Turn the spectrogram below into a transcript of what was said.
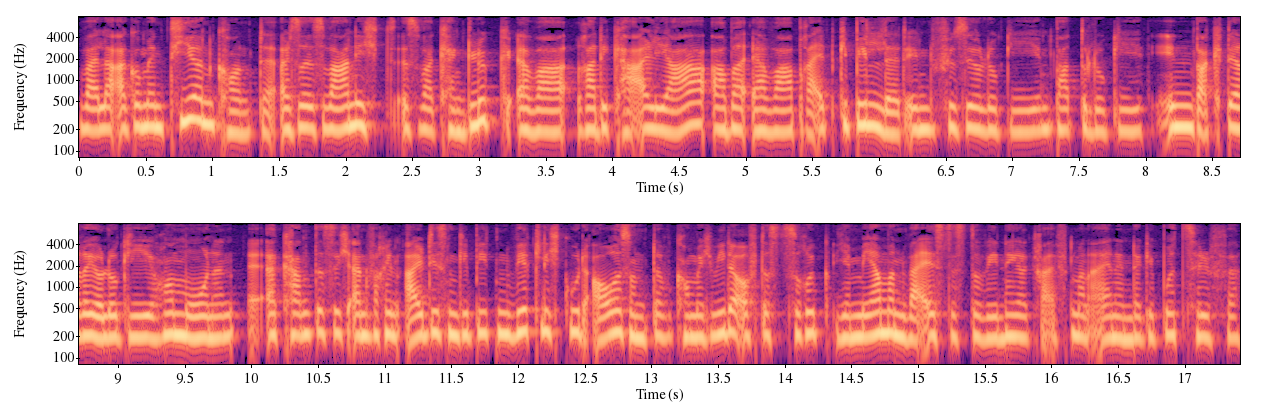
weil er argumentieren konnte. Also es war nicht, es war kein Glück, er war radikal ja, aber er war breit gebildet in Physiologie, in Pathologie, in Bakteriologie, Hormonen. Er kannte sich einfach in all diesen Gebieten wirklich gut aus und da komme ich wieder auf das zurück. Je mehr man weiß, desto weniger greift man ein in der Geburtshilfe.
